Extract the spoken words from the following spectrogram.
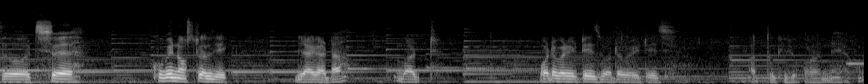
তো হচ্ছে খুবই নস্টালজিক জায়গাটা but whatever it is whatever it is আর তো কিছু করার নেই এখন।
